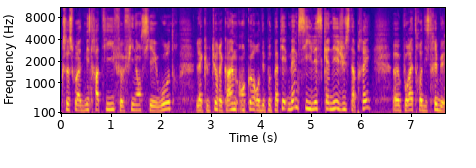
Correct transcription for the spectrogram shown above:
que ce soit administratif, financier ou autre, la culture est quand même encore au dépôt de papier, même s'il est scanné juste après euh, pour être distribué.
